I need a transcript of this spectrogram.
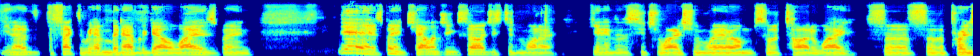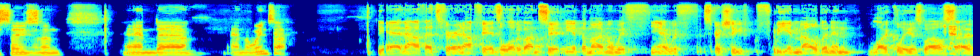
you know the fact that we haven't been able to go away has been yeah it's been challenging. So I just didn't want to get into the situation where I'm sort of tied away for for the pre-season and and uh, and the winter. Yeah, no, that's fair enough. Yeah, there's a lot of uncertainty at the moment with you know with especially footy in Melbourne and locally as well. Yeah. So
